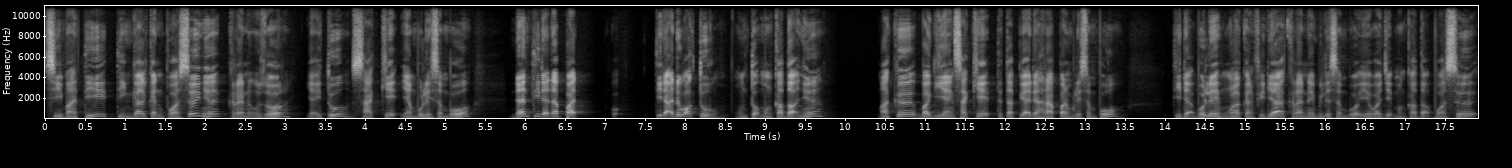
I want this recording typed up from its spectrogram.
si mati tinggalkan puasanya kerana uzur iaitu sakit yang boleh sembuh dan tidak dapat tidak ada waktu untuk mengkadaknya, maka bagi yang sakit tetapi ada harapan boleh sembuh, tidak boleh mengeluarkan fidyah kerana bila sembuh ia wajib mengkadak puasa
